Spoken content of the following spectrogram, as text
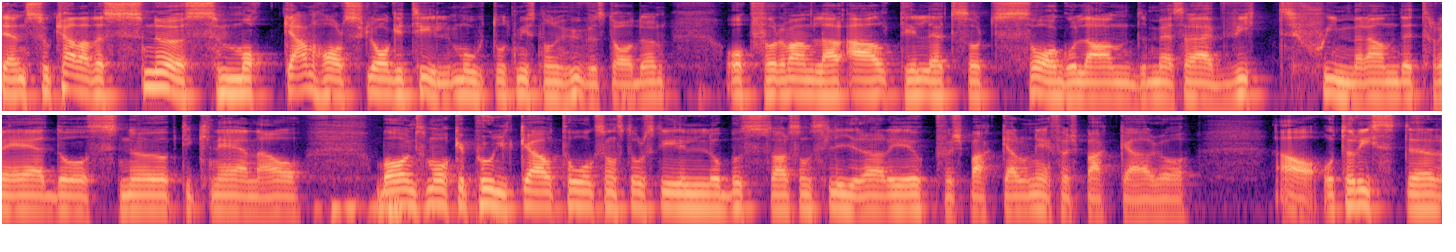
Den så kallade snösmockan har slagit till mot åtminstone huvudstaden och förvandlar allt till ett sorts sagoland med så här vitt skimrande träd och snö upp till knäna och barn som åker pulka och tåg som står still och bussar som slirar i uppförsbackar och nedförsbackar och Ja, och turister,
